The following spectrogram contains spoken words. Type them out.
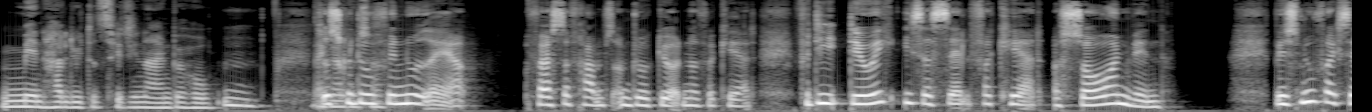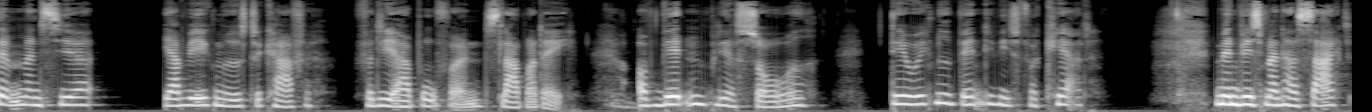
men har lyttet til dine egne behov. Mm. Så skal du, så? finde ud af, først og fremmest, om du har gjort noget forkert. Fordi det er jo ikke i sig selv forkert at sove en ven. Hvis nu for eksempel man siger, jeg vil ikke mødes til kaffe, fordi jeg har brug for en slapper dag, og vennen bliver såret, det er jo ikke nødvendigvis forkert. Men hvis man har sagt,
